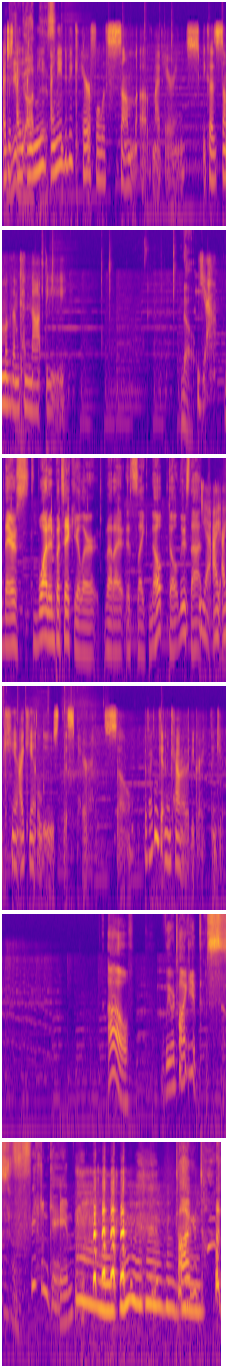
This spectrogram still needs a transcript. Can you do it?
I just I, I need this. I need to be careful with some of my pairings because some of them cannot be no. yeah There's one in particular that I it's like, nope, don't lose that. yeah I, I can't I can't lose this pair so if I can get an encounter that'd be great thank you Oh. We were talking about this freaking game. Mm-hmm. Talk, talk,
